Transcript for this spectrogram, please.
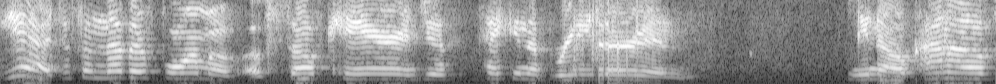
yeah, just another form of, of self care and just taking a breather and you know kind of.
